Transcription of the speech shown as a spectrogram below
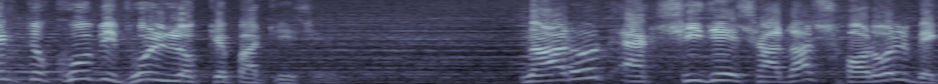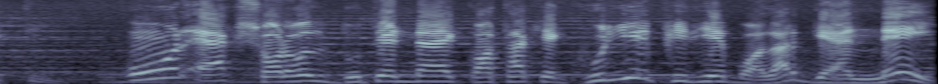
কিন্তু খুবই ভুল লোককে পাঠিয়েছে। নারদ এক সিধে সাদা, সরল ব্যক্তি। ওর এক সরল দূতের ন্যায় কথাকে ঘুরিয়ে ফিরিয়ে বলার জ্ঞান নেই।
